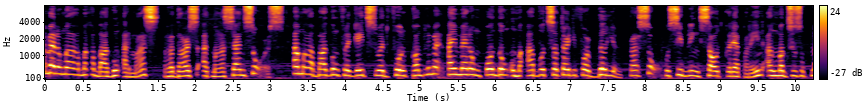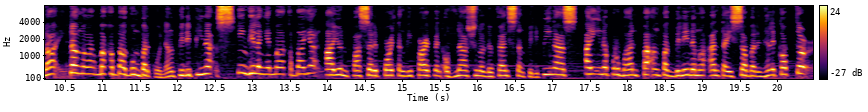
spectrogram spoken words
na merong mga makabagong armas, radars at mga sensors. Ang mga bagong frigates with full complement ay merong pondong umaabot sa 34 billion peso. Posibleng South Korea pa rin ang magsusupply ng mga makabagong barko ng Pilipinas. Hindi lang yan mga kabayan. Ayon pa sa report ng Department of National Defense ng Pilipinas ay inaprubahan pa ang pagbili ng mga anti-submarine helicopter.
